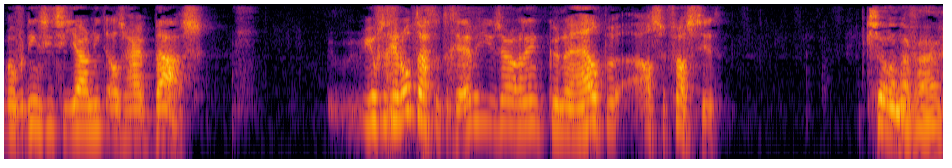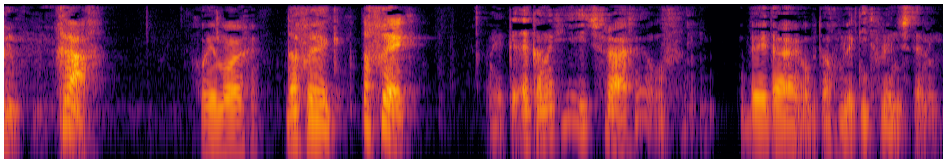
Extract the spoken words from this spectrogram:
Bovendien ziet ze jou niet als haar baas. Je hoeft er geen opdrachten te geven, je zou alleen kunnen helpen als ze vastzit. Ik zal hem maar vragen. Graag. Goedemorgen. Dag Freek. Dag Freek. K- Kan ik je iets vragen? Of ben je daar op het ogenblik niet voor in de stemming.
